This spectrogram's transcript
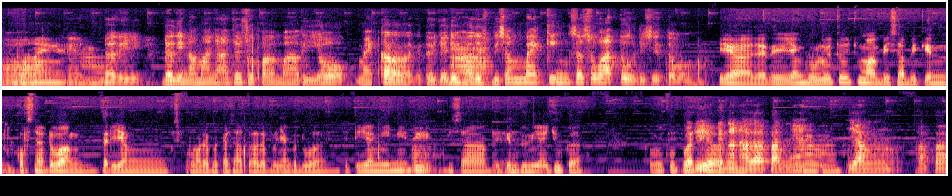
Oh, ya? Hmm. Dari dari namanya aja Super Mario Maker gitu. Jadi Nah. harus bisa making sesuatu di situ. iya jadi yang dulu itu cuma bisa bikin course-nya doang dari yang Super Mario Maker 1 ataupun yang kedua jadi yang ini nih Oh, bisa bikin dunia juga Jadi dengan harapannya Hmm. yang apa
